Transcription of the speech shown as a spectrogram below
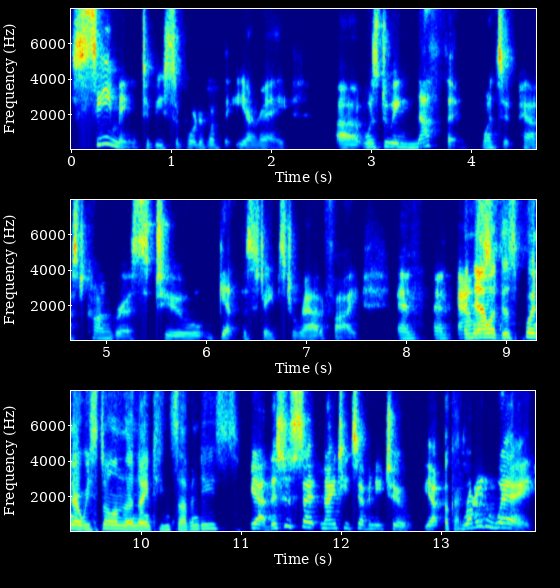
seeming to be supportive of the ERA, uh, was doing nothing once it passed Congress to get the states to ratify. And and, and now at this point, are we still in the 1970s? Yeah, this is 1972. Yep. Okay. Right away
